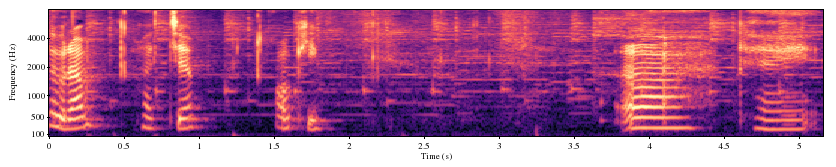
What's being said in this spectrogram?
Dobra, chodźcie. Oki. Okej.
